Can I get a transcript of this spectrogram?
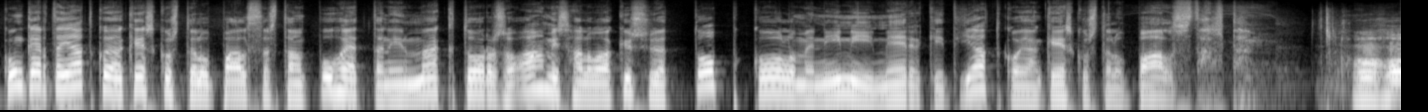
kun kerta jatkojan keskustelupalstasta on puhetta, niin Mac Torso, Ahmis haluaa kysyä top kolme nimimerkit jatkojan keskustelupalstalta. Oho,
